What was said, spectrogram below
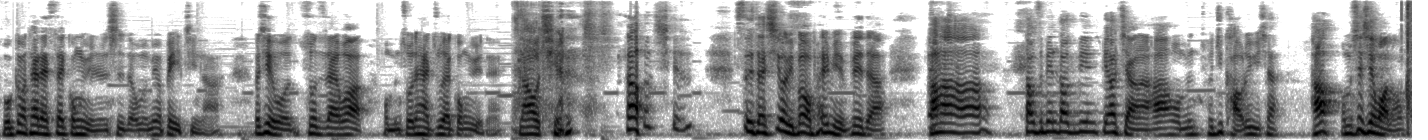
我跟我太太是在公园认识的，我们没有背景啊。而且我说实在话，我们昨天还住在公园呢、哪有钱？哪有钱？所以才希望你帮我拍免费的啊。好好好好，到这边到这边不要讲了，好，我们回去考虑一下。好，我们谢谢瓦龙。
